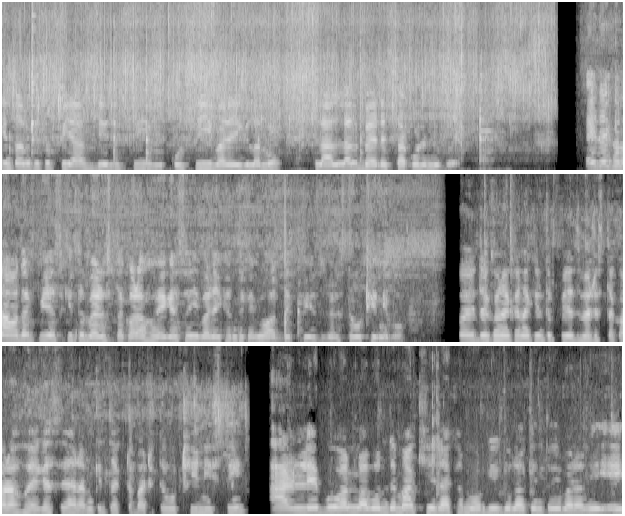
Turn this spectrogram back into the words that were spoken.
কিন্তু আমি কিছু পেঁয়াজ দিয়ে দিচ্ছি কষি, এবার এইগুলো আমি লাল লাল ব্যারেস্তা করে নিব। এই দেখুন, আমাদের পেঁয়াজ কিন্তু বেরেস্তা করা হয়ে গেছে। এবার এখান থেকে আমি অর্ধেক পেঁয়াজ বেরেস্তা উঠিয়ে নিব। তো এই দেখুন, এখানে কিন্তু পেঁয়াজ বেরেস্তা করা হয়ে গেছে, আর আমি কিন্তু একটা বাটিতে উঠিয়ে নিচ্ছি আর লেবু আর লবণ দিয়ে মাখিয়ে রাখা মুরগিগুলো কিন্তু এবার আমি এই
